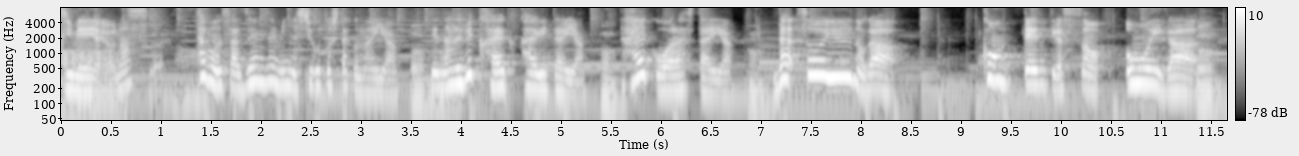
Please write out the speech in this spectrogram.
一面やよな。多分さ全然みんな仕事したくないやん。うん。でなるべく早く帰りたいやん。早く終わらせたいやん。だそういうのが根底っていうかその思いがうん。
